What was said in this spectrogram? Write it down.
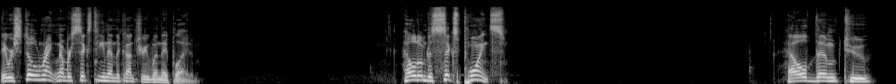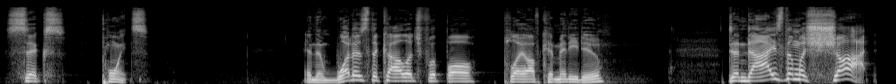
They were still ranked number 16 in the country when they played him. Held them to six points. Held them to six points. And then what does the college football playoff committee do? Denies them a shot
